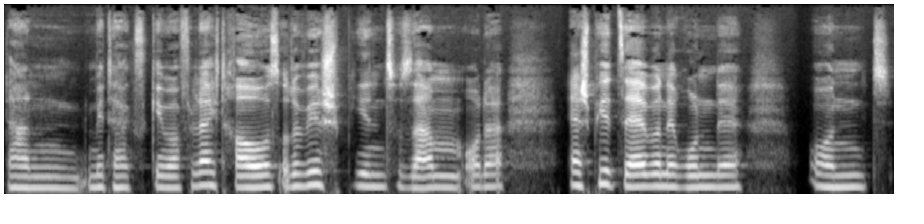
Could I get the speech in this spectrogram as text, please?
Dann mittags gehen wir vielleicht raus oder wir spielen zusammen oder er spielt selber eine Runde. Und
